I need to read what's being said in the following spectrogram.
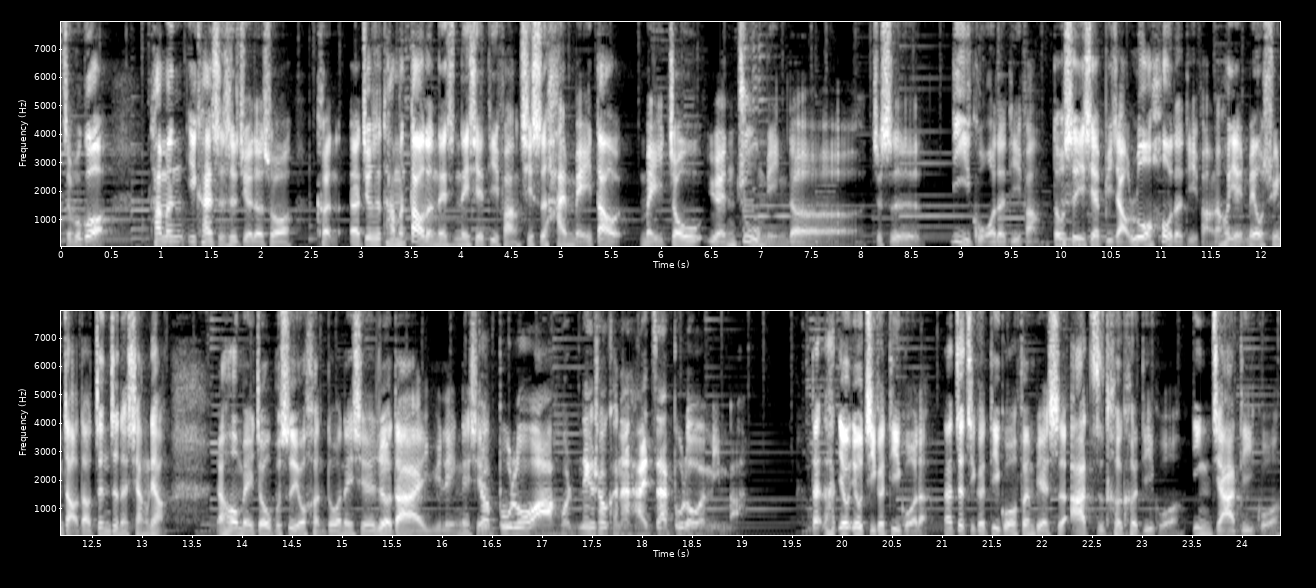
只不过他们一开始是觉得说可能呃就是他们到的那那些地方其实还没到美洲原住民的就是帝国的地方，都是一些比较落后的地方，然后也没有寻找到真正的香料。然后美洲不是有很多那些热带雨林那些部落啊，或者那个时候可能还在部落文明吧。但有有几个帝国的，那这几个帝国分别是阿兹特克帝国、印加帝国，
